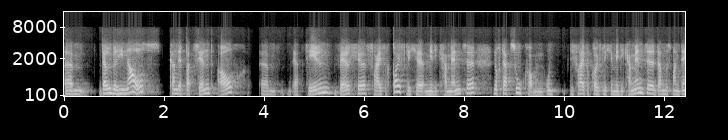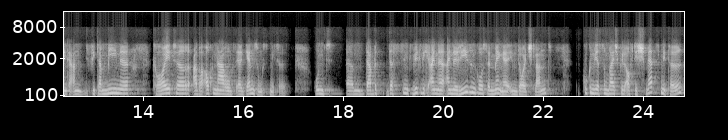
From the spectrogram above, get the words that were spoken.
Ähm, darüber hinaus kann der Patient auch ähm, erzählen, welche frei verkäufliche Medikamente noch dazukommen. Und die frei verkäuflichen Medikamente, da muss man denken an Vitamine, Kräuter, aber auch Nahrungsergänzungsmittel. Und ähm, da, das sind wirklich eine, eine riesengroße Menge in Deutschland. Gucken wir zum Beispiel auf die Schmerzmittel.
